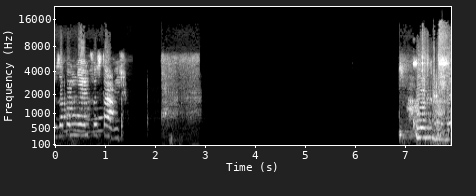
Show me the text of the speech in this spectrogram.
zapomniałem przestawić. Kurka, dobra.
